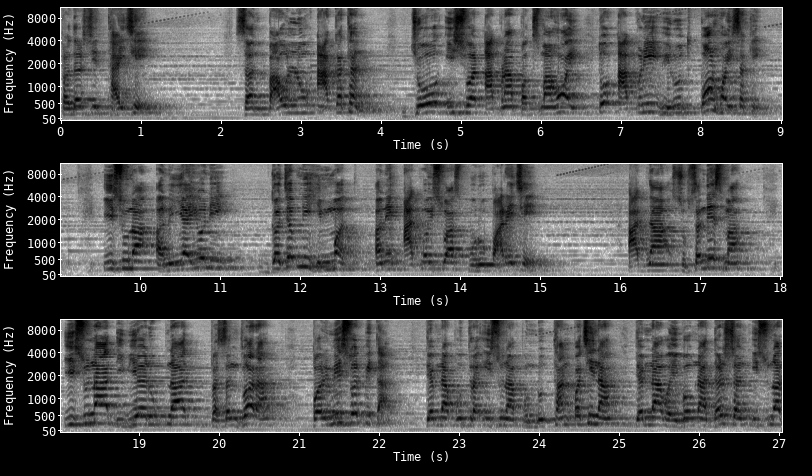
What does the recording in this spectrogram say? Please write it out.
પ્રદર્શિત થાય છે. સંત પાઉલનું આ કથન જો ઈશ્વર આપણા પક્ષમાં હોય તો આપણી વિરુદ્ધ કોણ હોઈ શકે? ઈસુના અનુયાયીઓની ગજબની હિંમત અને આત્મવિશ્વાસ પૂરું પાડે છે. આજના શુભ સંદેશમાં ઈસુના દિવ્ય રૂપના પ્રસંગ દ્વારા પરમેશ્વર પિતા, તેમના પુત્ર ઈસુના પુનરુત્થાન પછીના તેમના વૈભવના દર્શન ઈસુના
